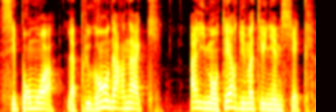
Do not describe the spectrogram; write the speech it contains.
c'est pour moi la plus grande arnaque alimentaire du 21e siècle.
